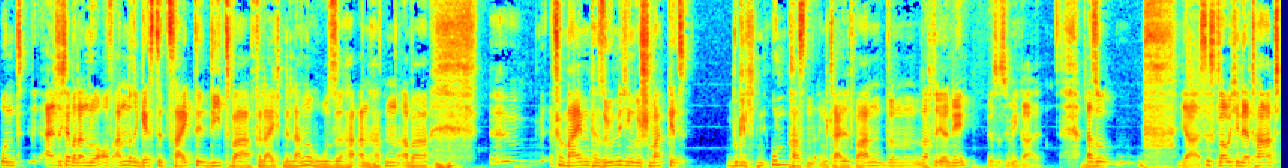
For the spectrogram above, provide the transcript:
Und als ich aber dann nur auf andere Gäste zeigte, die zwar vielleicht eine lange Hose anhatten, aber mhm. für meinen persönlichen Geschmack jetzt wirklich unpassend angekleidet waren, dann sagte er, nee, es ist ihm egal. Also, pff, ja, es ist, glaube ich, in der Tat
